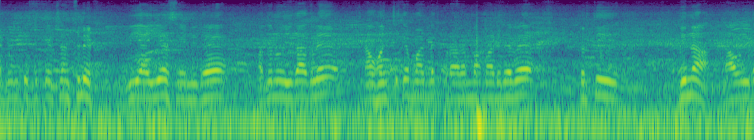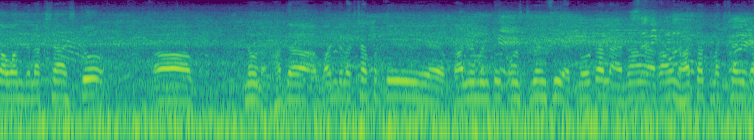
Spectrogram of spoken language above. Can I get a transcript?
identification slip V I S ಏನಿದೆ, ಅದನ್ನು ಈಗಾಗಲೇ ನಾವು ಹಂಚಿಕೆ ಮಾಡಲಿಕ್ಕೆ ಪ್ರಾರಂಭ ಮಾಡಿದ್ದೇವೆ. ಪ್ರತಿ ದಿನ ನಾವು ಈಗ ಒಂದು ಲಕ್ಷ ಅಷ್ಟು ನೋಡಿ ಅದು ಒಂದು ಲಕ್ಷ ಪ್ರತಿ ಪಾರ್ಲಿಮೆಂಟ್ರಿ ಕಾನ್ಸ್ಟಿಟ್ಯೂನ್ಸಿ ಟೋಟಲ್ ಅರೌಂಡ್ ಹತ್ತು ಲಕ್ಷ ಈಗ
